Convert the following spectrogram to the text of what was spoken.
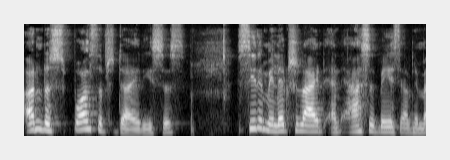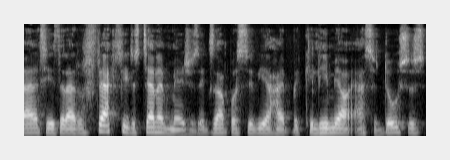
unresponsive to diuresis, serum electrolyte and acid-base abnormalities that are refractory to standard measures, example severe hyperkalemia or acidosis.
